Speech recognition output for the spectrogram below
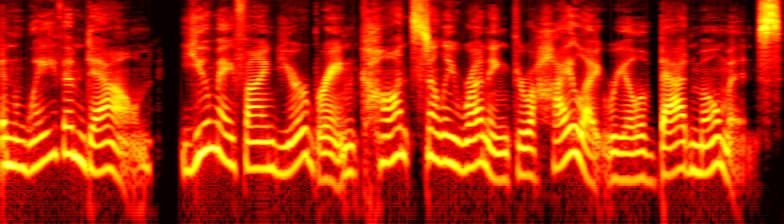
and weigh them down. You may find your brain constantly running through a highlight reel of bad moments.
